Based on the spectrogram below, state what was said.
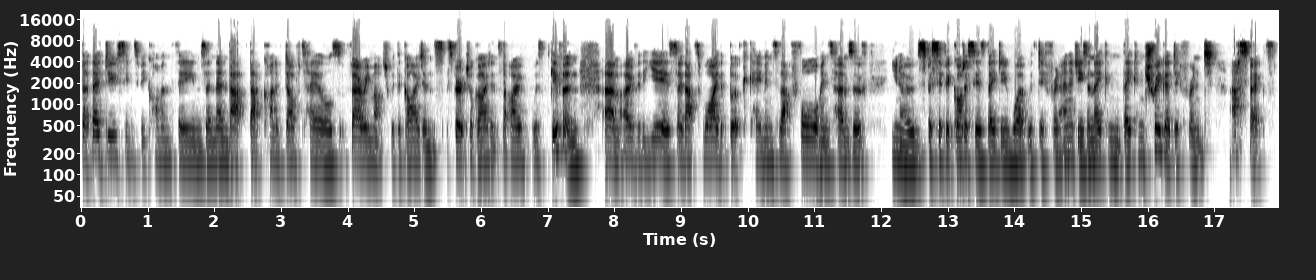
that there do seem to be common themes, and then that that kind of dovetails very much with the guidance, spiritual guidance that I was given um, over the years. So that's why the book came into that form in terms of you know specific goddesses they do work with different energies and they can they can trigger different aspects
